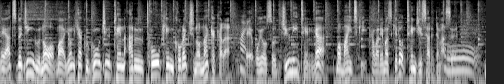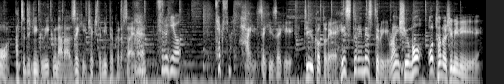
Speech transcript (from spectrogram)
で熱田神宮の、まあ、450点ある刀剣コレクションの中から、はいえおよそ12点がもう毎月変わりますけど展示されてます。もう熱田神宮行くならぜひチェックしてみてくださいね。剣をチェックしますはい、ぜひぜひ。ということで、ヒストリーミステリー、来週もお楽しみに。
